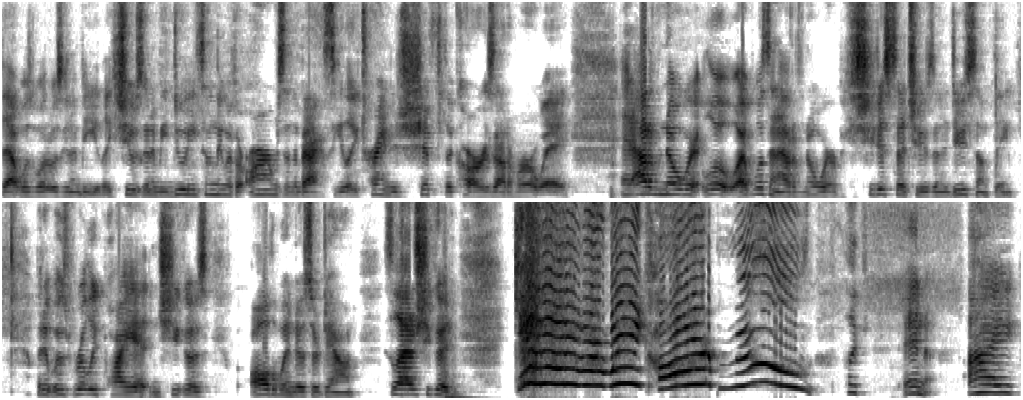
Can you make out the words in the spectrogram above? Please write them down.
that was what it was going to be. Like she was going to be doing something with her arms in the back seat, like trying to shift the cars out of her way. And out of nowhere, well, I wasn't out of nowhere because she just said she was going to do something. But it was really quiet. And she goes, all the windows are down as loud as she could. Get out of our way, car! Move! Like, and I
